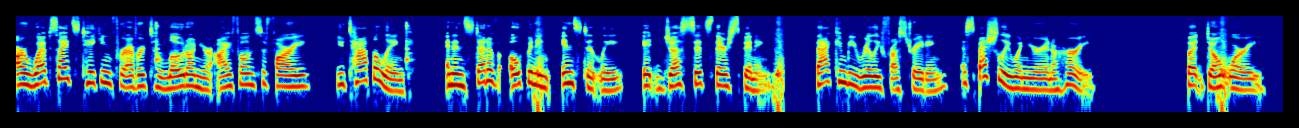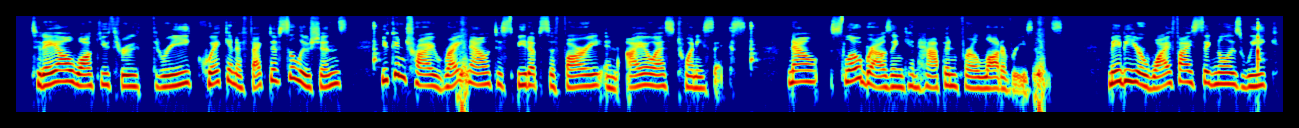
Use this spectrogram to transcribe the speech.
Are websites taking forever to load on your iPhone Safari? You tap a link, and instead of opening instantly, it just sits there spinning. That can be really frustrating, especially when you're in a hurry. But don't worry. Today I'll walk you through three quick and effective solutions you can try right now to speed up Safari in iOS 26. Now, slow browsing can happen for a lot of reasons. Maybe your Wi Fi signal is weak,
